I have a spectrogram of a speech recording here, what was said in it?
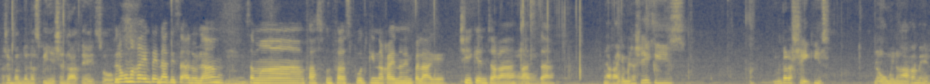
Kasi Banda Las Piñas siya dati. So, Pero kumakain tayo dati sa ano lang, Mm. sa mga fast food, fast food, kinakain namin palagi. Chicken tsaka Oo. pasta. Nakakain kami sa Shakey's. Madalas Shakey's. Nauwi na nga kami.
